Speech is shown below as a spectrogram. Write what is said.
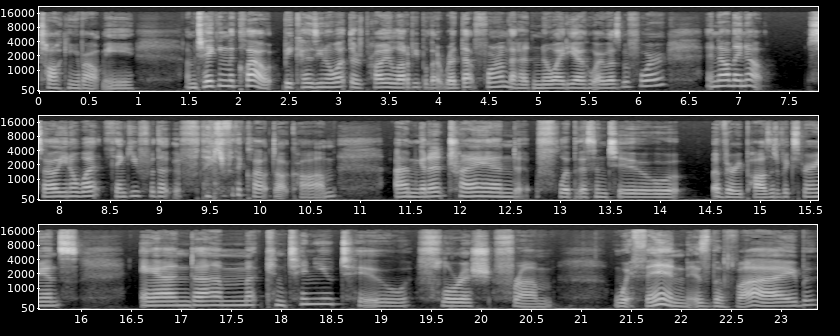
talking about me I'm taking the clout because you know what? There's probably a lot of people that read that forum that had no idea who I was before, and now they know. So you know what? Thank you for the thank you for the clout.com. I'm gonna try and flip this into a very positive experience and um, continue to flourish from within is the vibe.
